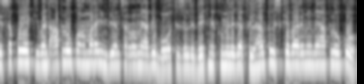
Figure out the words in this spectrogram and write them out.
ऐसा कोई एक इवेंट आप लोगों को हमारा इंडियन सर्वर में अभी बहुत ही जल्दी देखने को मिलेगा। फ़िलहाल तो इसके बारे में मैं आप लोगों को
